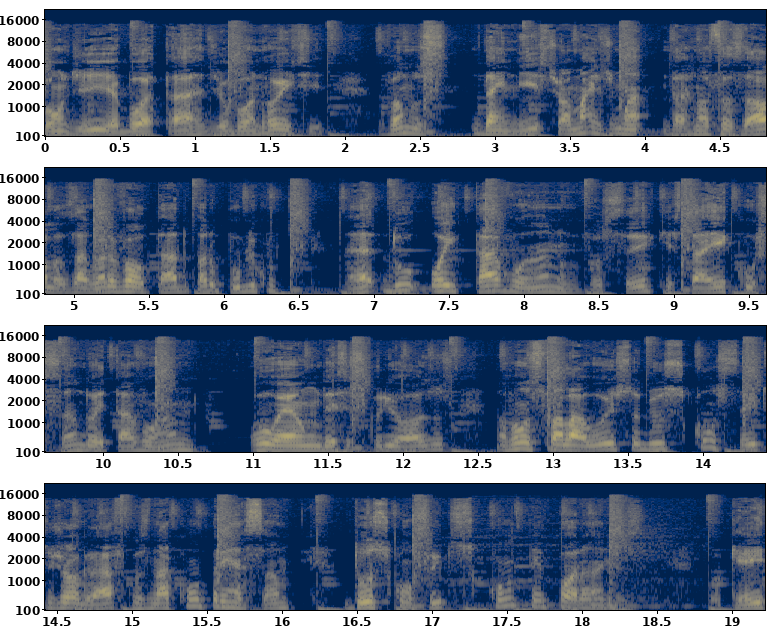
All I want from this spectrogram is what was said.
bom dia, boa tarde ou boa noite. Vamos dar início a mais uma das nossas aulas, agora voltado para o público né, do oitavo ano. Você que está aí cursando o oitavo ano ou é um desses curiosos, nós vamos falar hoje sobre os conceitos geográficos na compreensão dos conflitos contemporâneos. Ok?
